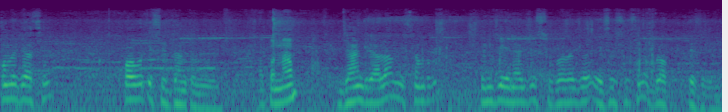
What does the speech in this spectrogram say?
কমিটি আছে। পরবর্তী সিদ্ধান্ত নেবে। আপনার নাম? Jahangir Alam Islampur MG energy supervisor অ্যাসোসিয়েশনের ব্লক প্রেসিডেন্ট।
